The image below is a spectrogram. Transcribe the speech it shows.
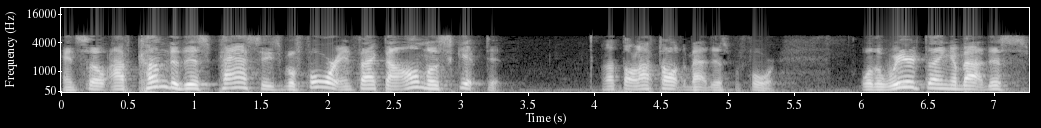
And so I've come to this passage before. In fact, I almost skipped it. I thought I've talked about this before. Well, the weird thing about this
